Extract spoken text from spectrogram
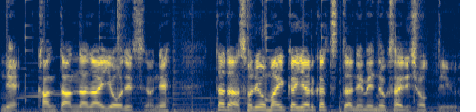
ね、簡単な内容ですよね。ただ、それを毎回やるかっつったらね、めんどくさいでしょっていう。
